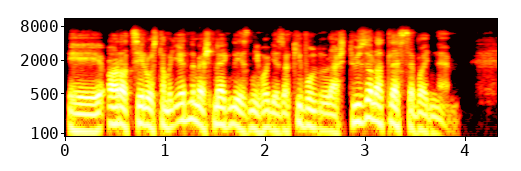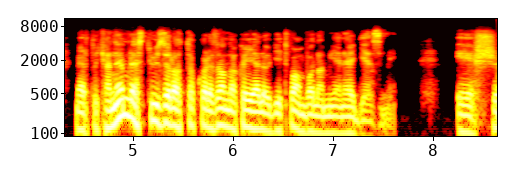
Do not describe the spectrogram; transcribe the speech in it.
eh, arra céloztam, hogy érdemes megnézni, hogy ez a kivonulás tűz alatt lesz-e, vagy nem. Mert hogyha nem lesz tűz alatt, akkor ez annak a jele, hogy itt van valamilyen egyezmény. és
